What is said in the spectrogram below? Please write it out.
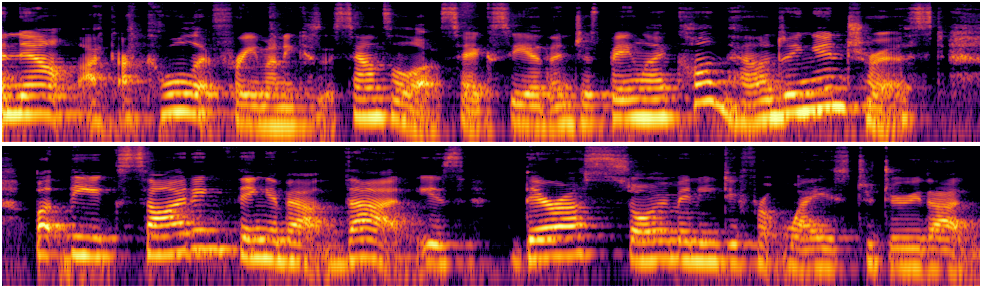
And now I, I call it free money because it sounds a lot sexier than just being like compounding interest. But the exciting thing about that is there are so many different ways to do that,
